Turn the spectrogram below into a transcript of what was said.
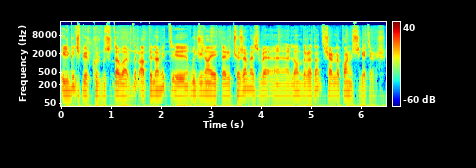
ilginç bir kurgusu da vardır. Abdülhamit e, bu cinayetleri çözemez ve e, Londra'dan Sherlock Holmes'u getirir.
